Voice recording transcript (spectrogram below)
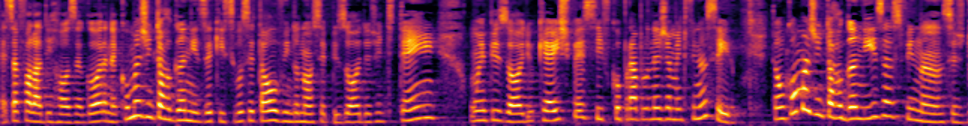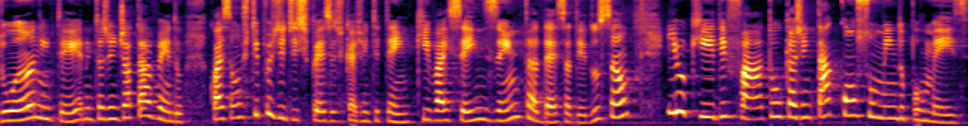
essa falar de Rosa agora, né? Como a gente organiza aqui, se você está ouvindo o nosso episódio, a gente tem um episódio que é específico para planejamento financeiro. Então, como a gente organiza as finanças do ano inteiro, então a gente já está vendo quais são os tipos de despesas que a gente tem que vai ser isenta dessa dedução e o que, de fato, o que a gente está consumindo por mês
